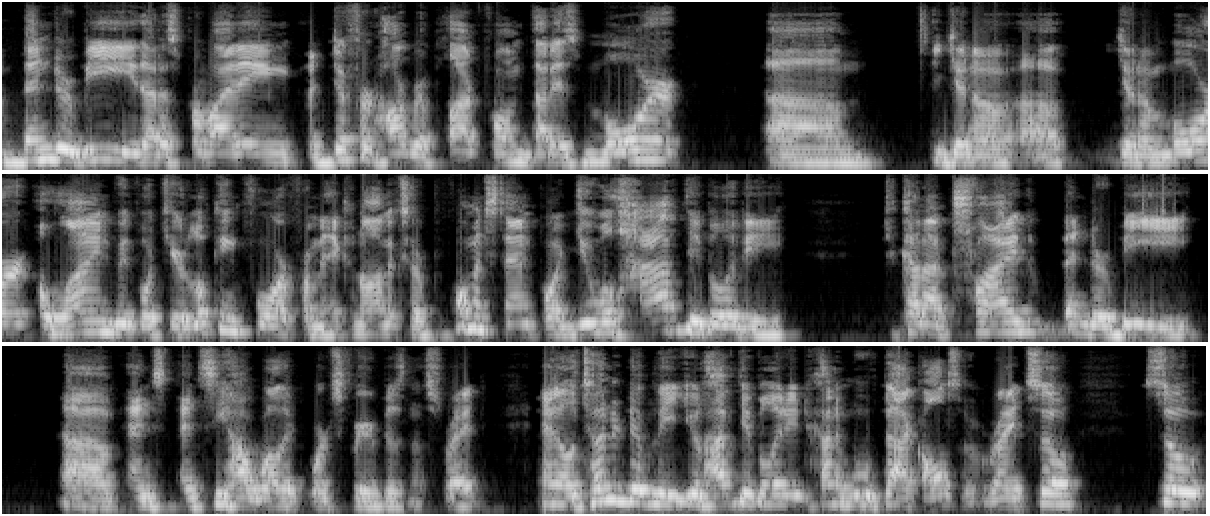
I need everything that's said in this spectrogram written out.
vendor B that is providing a different hardware platform that is more, um, you know, uh, you know, more aligned with what you're looking for from an economics or performance standpoint, you will have the ability to kind of try the vendor B uh, and and see how well it works for your business, right? And alternatively, you'll have the ability to kind of move back also, right? So so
